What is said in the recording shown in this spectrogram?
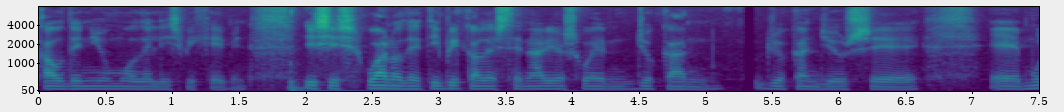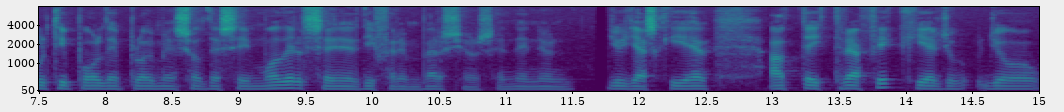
how the new model is behaving. This is one of the typical scenarios when you can you can use uh, uh, multiple deployments of the same model, send different versions, and then you just here update traffic. Here you, you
